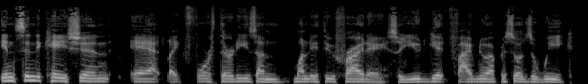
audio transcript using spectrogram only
in syndication at like 4:30s on Monday through Friday. So you'd get five new episodes a week.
